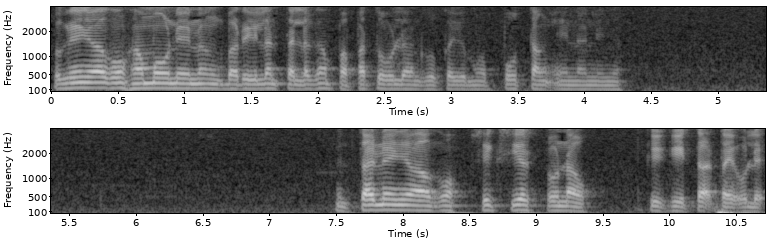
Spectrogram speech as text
Pag ninyo akong hamonin ng barilan, talagang papatulan ko kayo mga putang ina ninyo. Hintayin ninyo ako, six years from now, kikita tayo uli.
